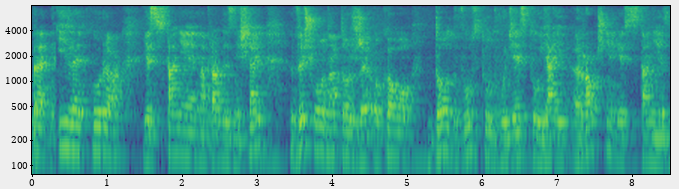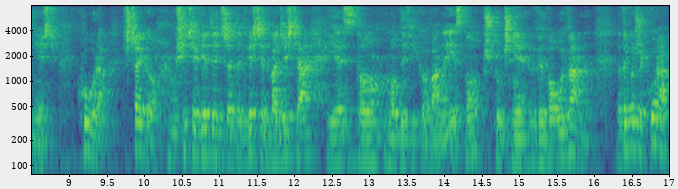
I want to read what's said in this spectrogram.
brednie. Ile kura jest w stanie naprawdę znieść jaj? Wyszło na to, że około do 220 jaj rocznie jest w stanie znieść kura. Z czego? Musicie wiedzieć, że te 220 jest to modyfikowane, jest to sztucznie wywoływane. Dlatego, że kura,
